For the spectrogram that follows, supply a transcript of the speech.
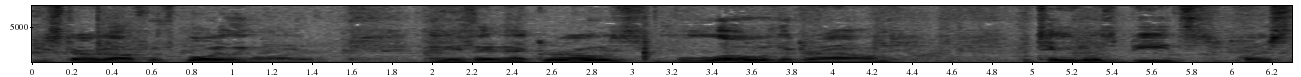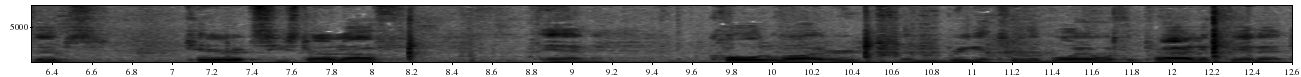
you start off with boiling water. Anything that grows below the ground, potatoes, beets, parsnips, carrots, you start off in cold water, then you bring it to the boil with the product in it.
